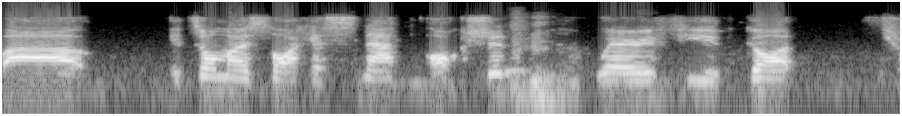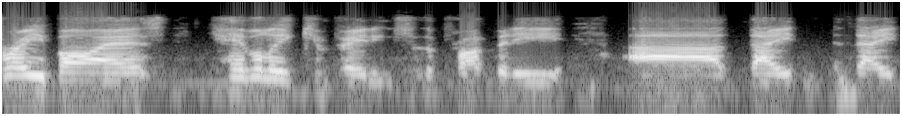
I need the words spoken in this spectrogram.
uh, it's almost like a snap auction where if you've got three buyers heavily competing for the property, uh, they they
